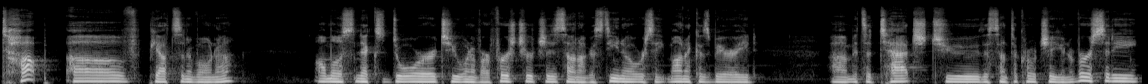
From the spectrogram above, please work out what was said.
top of Piazza Navona, almost next door to one of our first churches, San Agostino, where St. Monica's buried. Um, it's attached to the Santa Croce University.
